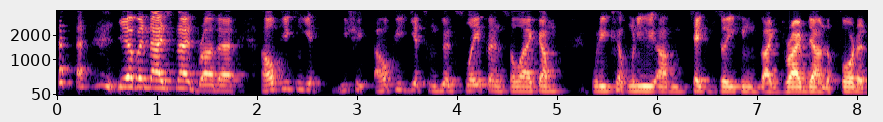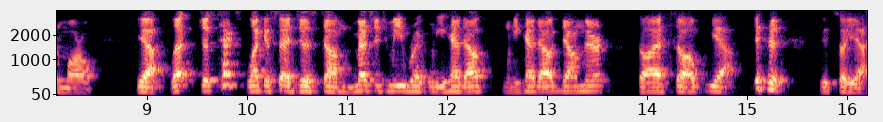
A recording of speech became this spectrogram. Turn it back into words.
you have a nice night, brother. I hope you can get you should I hope you get some good sleep and so like um when you when you um take so you can like drive down to Florida tomorrow yeah, let just text. Like I said, just um, message me right when you head out when you head out down there. So I so yeah, so yeah.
